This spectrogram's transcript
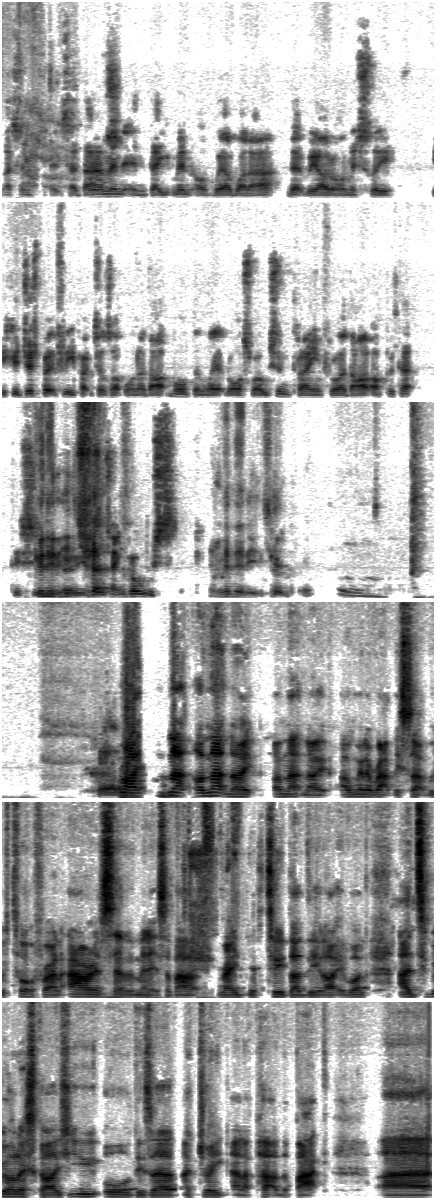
Listen, it's a damning indictment of where we're at that we are honestly. You could just put three pictures up on a dartboard and let Ross Wilson try and throw a dart up at it to see Couldn't who reach goes it. in goals. Terrible. Right on that on that note, on that note, I'm going to wrap this up. We've talked for an hour and seven minutes about Rangers two, Dundee United one, and to be honest, guys, you all deserve a drink and a pat on the back. Uh,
